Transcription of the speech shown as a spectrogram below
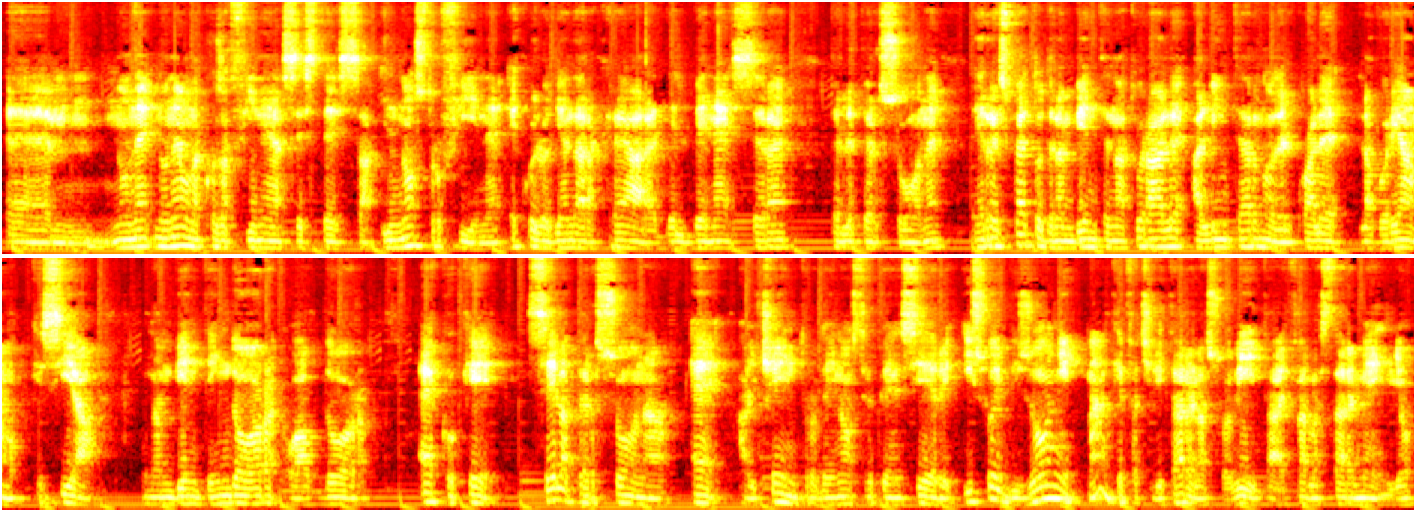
ehm, non, è, non, è, una cosa fine a se stessa, il nostro fine è quello di andare a creare del benessere per le persone e il rispetto dell'ambiente naturale all'interno del quale lavoriamo, che sia un ambiente indoor o outdoor. Ecco che se la persona è al centro dei nostri pensieri, i suoi bisogni, ma anche facilitare la sua vita e farla stare meglio,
